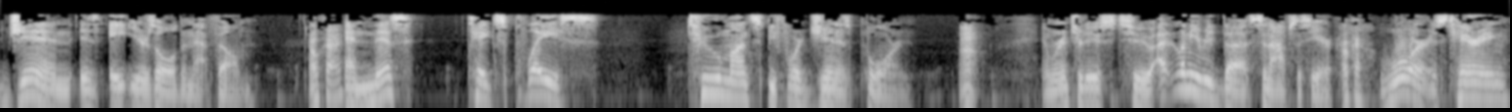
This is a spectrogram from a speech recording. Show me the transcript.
Jyn is eight years old in that film. Okay. And this takes place two months before Jyn is born. Oh. And we're introduced to, uh, let me read the synopsis here. Okay. War is tearing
